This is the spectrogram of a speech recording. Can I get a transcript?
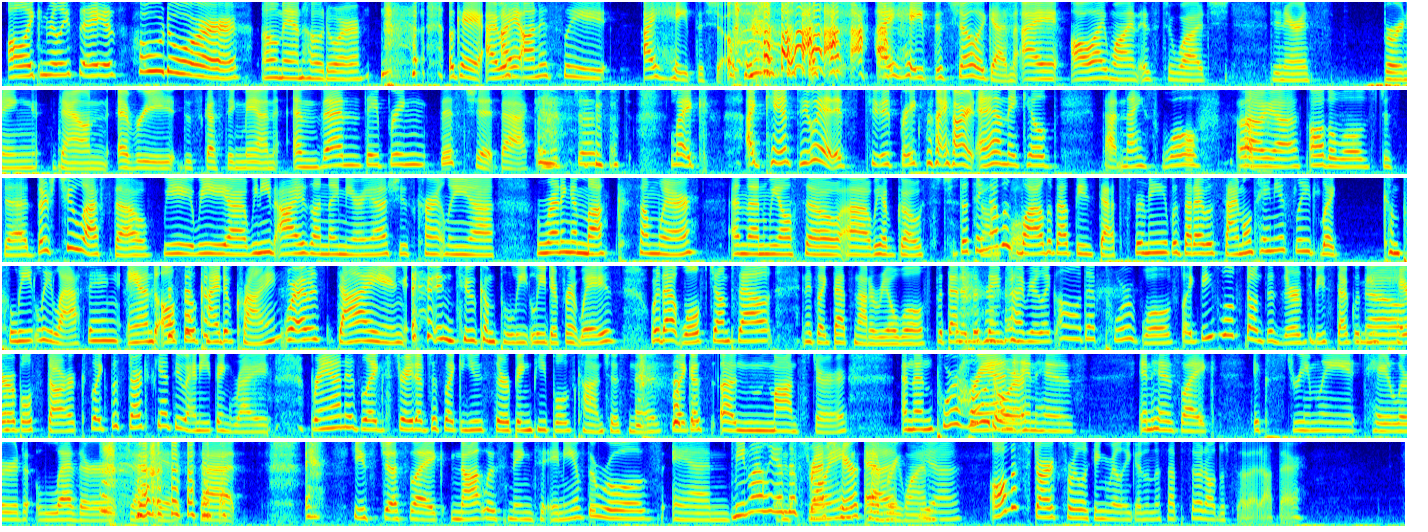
All I can really say is Hodor. Oh man, Hodor. okay, I was. I honestly, I hate this show. I hate this show again. I all I want is to watch Daenerys burning down every disgusting man, and then they bring this shit back, and it's just like I can't do it. It's too. It breaks my heart. And they killed that nice wolf. Ugh. Oh yeah, all the wolves just dead. There's two left though. We we uh, we need eyes on Nymeria. She's currently uh, running amok somewhere. And then we also uh, we have Ghost. The thing John's that was wolf. wild about these deaths for me was that I was simultaneously like completely laughing and also kind of crying where I was dying in two completely different ways where that wolf jumps out and it's like that's not a real wolf. But then at the same time you're like oh that poor wolf. Like these wolves don't deserve to be stuck with No. these terrible Starks. Like the Starks can't do anything right. Bran is like straight up just like usurping people's consciousness like a, a monster. And then poor Hodor. Bran in his in his like extremely tailored leather jacket that he's just like not listening to any of the rules and Meanwhile, he has a fresh haircut. Everyone. Yeah. All the Starks were looking really good in this episode. I'll just throw that out there.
